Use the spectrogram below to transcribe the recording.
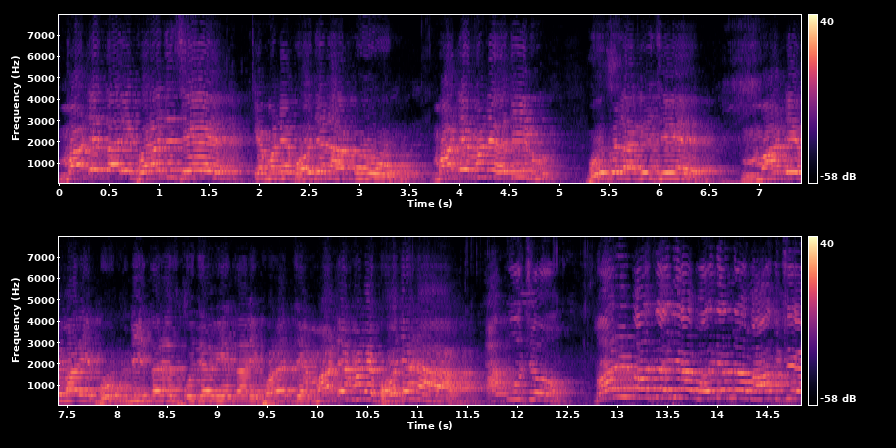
માટે તારી ફરજ છે કે મને ભોજન આપવું માટે મને હજી ભૂખ લાગી છે. માટે મારી ભૂખની તરસ બુજાવી એ તારી ફરજ છે. માટે મને ભોજન આપ. આપું છું. મારી પાસે જે ભોજનનો ભાગ છે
